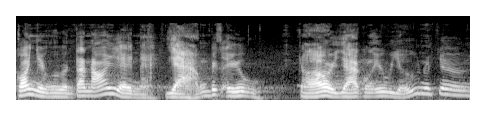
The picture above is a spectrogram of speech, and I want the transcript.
Có nhiều người, người ta nói vậy nè già không biết yêu. Trời ơi già còn yêu dữ nữa chứ.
